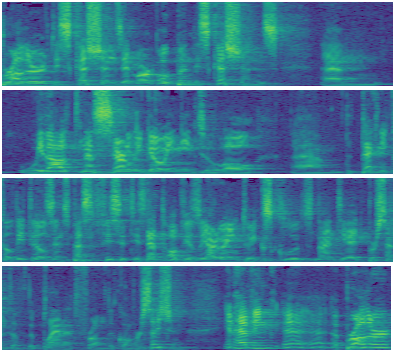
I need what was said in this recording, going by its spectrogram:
broader discussions and more open discussions um, without necessarily going into all um, the technical details and specificities that obviously are going to exclude 98% of the planet from the conversation. And having a, a broader,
